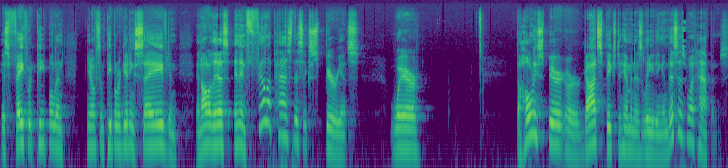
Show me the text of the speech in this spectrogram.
his faith with people, and you know, some people are getting saved and, and all of this. And then Philip has this experience where the Holy Spirit or God speaks to him and is leading, and this is what happens.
